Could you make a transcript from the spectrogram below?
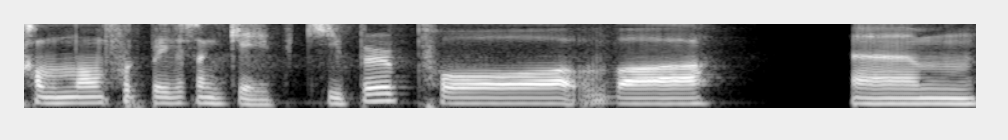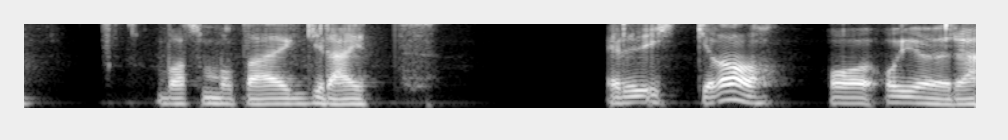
kan man fort bli litt sånn gatekeeper på hva um, Hva som måte er greit eller ikke, da, å, å gjøre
